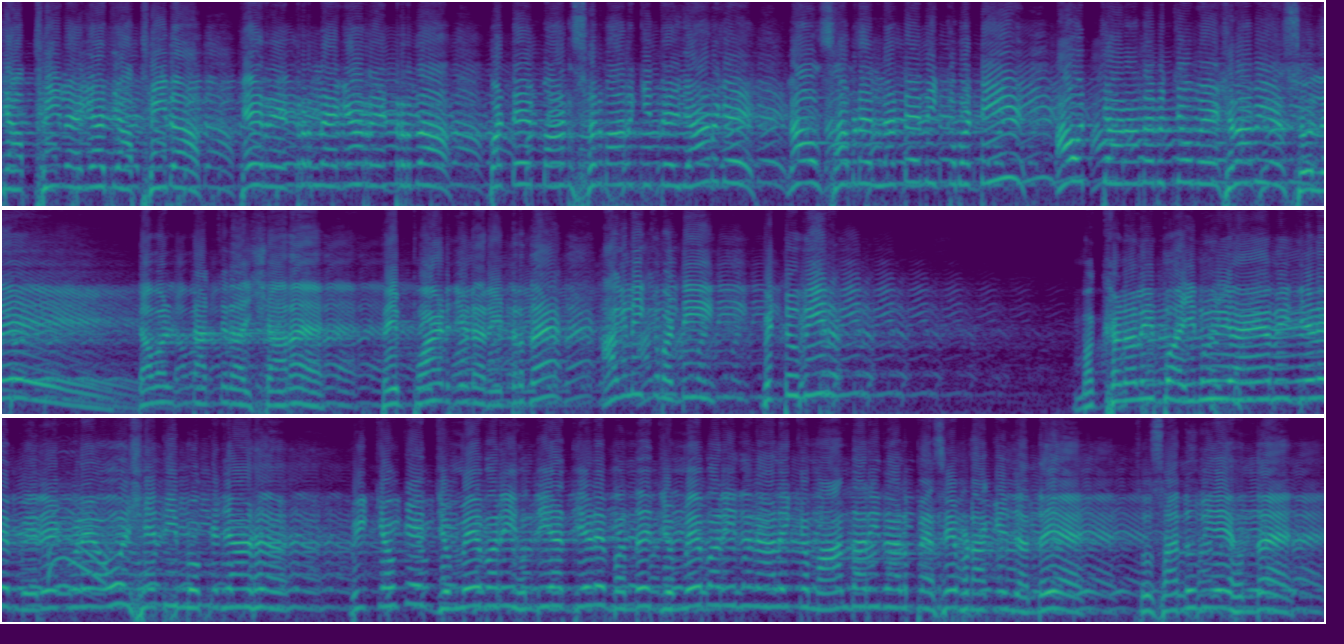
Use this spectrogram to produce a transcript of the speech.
ਜਾਫੀ ਲੈ ਗਿਆ ਜਾਫੀ ਦਾ, ਜੇ ਰੇਡਰ ਲੈ ਗਿਆ ਰੇਡਰ ਦਾ, ਵੱਡੇ ਮਾਨ ਸਨਮਾਨ ਕੀਤੇ ਜਾਣਗੇ। ਲਓ ਸਾਹਮਣੇ ਲੱਡੇ ਦੀ ਕਬੱਡੀ, ਆਓ ਚਾਰਾਂ ਦੇ ਵਿੱਚੋਂ ਵੇਖਣਾ ਵੀ ਇਸ ਵੇਲੇ ਡਬਲ ਟੱਚ ਦਾ ਇਸ਼ਾਰਾ ਹੈ ਤੇ ਪੁਆਇੰਟ ਜਿਹੜਾ ਰੇਡਰ ਦਾ ਅਗਲੀ ਕਬੱਡੀ ਬਿੱਟੂ ਵੀਰ। ਮੱਖਣ ਵਾਲੀ ਭਾਈ ਨੂੰ ਵੀ ਆਇਆ ਵੀ ਜਿਹੜੇ ਮੇਰੇ ਕੋਲੇ ਉਹ ਛੇਤੀ ਮੁੱਕ ਜਾਣ। ਵੀ ਕਿਉਂਕਿ ਜ਼ਿੰਮੇਵਾਰੀ ਹੁੰਦੀ ਹੈ ਜਿਹੜੇ ਬੰਦੇ ਜ਼ਿੰਮੇਵਾਰੀ ਦੇ ਨਾਲ ਇੱਕ ਇਮਾਨਦਾਰੀ ਨਾਲ ਪੈਸੇ ਫੜਾ ਕੇ ਜਾਂਦੇ ਐ ਸੋ ਸਾਨੂੰ ਵੀ ਇਹ ਹੁੰਦਾ ਹੈ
